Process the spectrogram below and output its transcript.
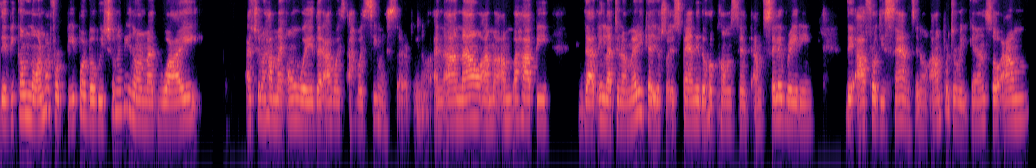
they become normal for people, but we shouldn't be normal. Why I shouldn't have my own way that I was I was see myself, you know. And uh, now I'm I'm happy that in Latin America you also expanded the whole concept. I'm celebrating the Afro descent. You know, I'm Puerto Rican, so I'm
